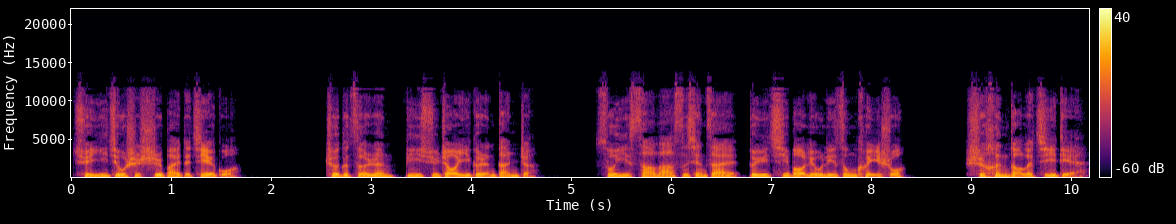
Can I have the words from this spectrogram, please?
却依旧是失败的结果。这个责任必须找一个人担着。所以，萨拉斯现在对于七宝琉璃宗可以说是恨到了极点。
